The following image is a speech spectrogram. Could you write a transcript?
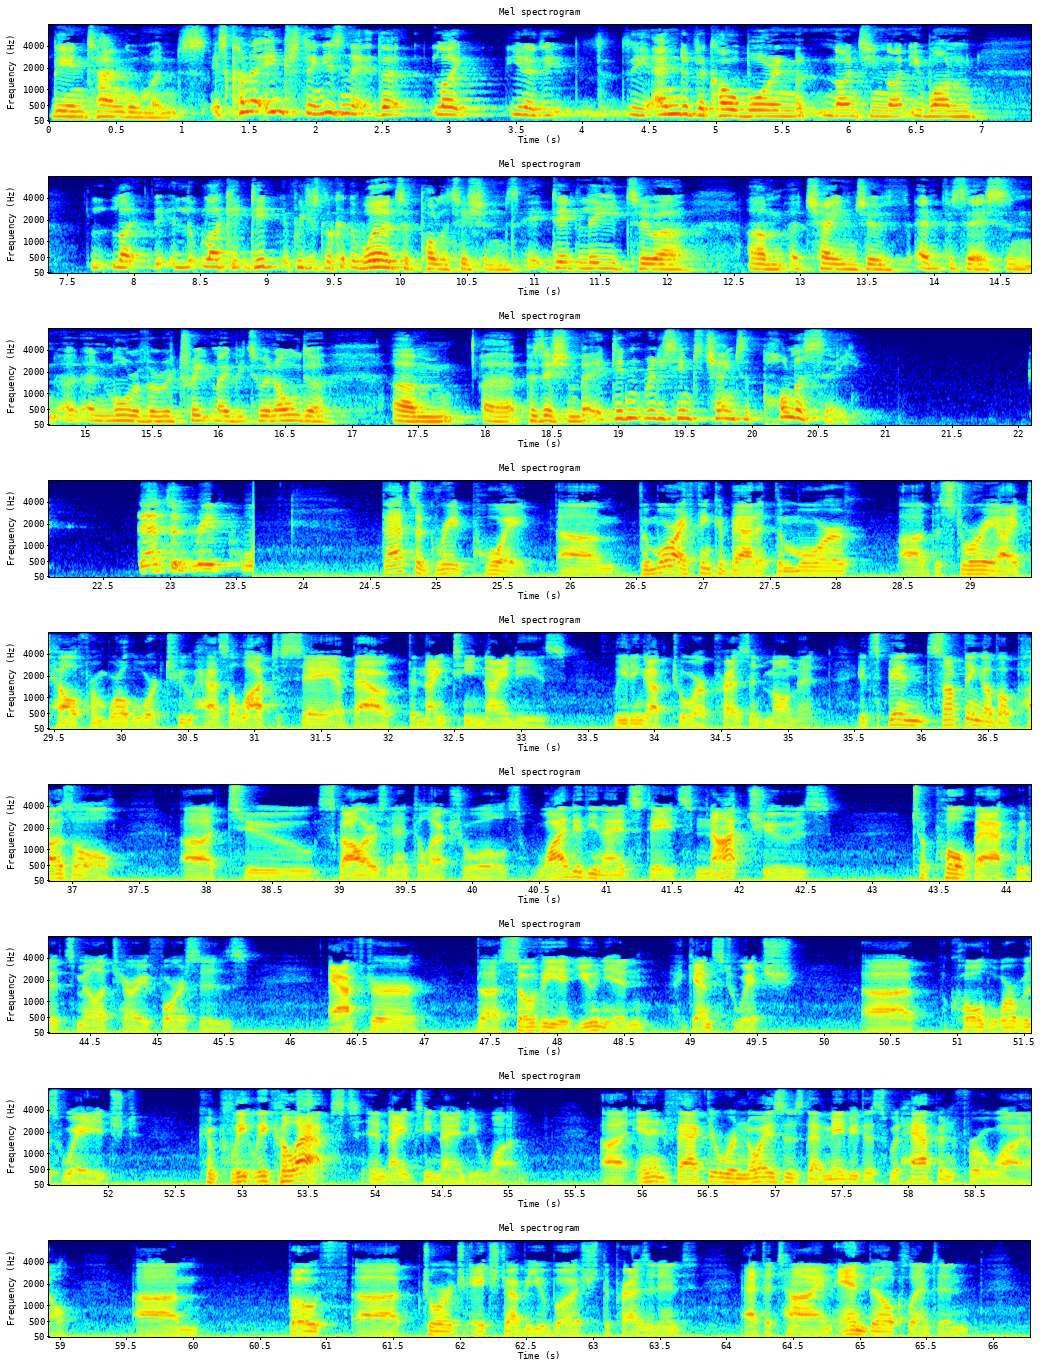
the entanglements. It's kind of interesting, isn't it, that like you know the the end of the Cold War in 1991 like it looked like it did if we just look at the words of politicians it did lead to a um, a change of emphasis and and more of a retreat maybe to an older um, uh, position, but it didn't really seem to change the policy. That's a great point. That's a great point. Um, the more I think about it, the more uh, the story I tell from World War II has a lot to say about the 1990s leading up to our present moment. It's been something of a puzzle uh, to scholars and intellectuals why did the United States not choose to pull back with its military forces after the Soviet Union, against which uh, Cold War was waged, completely collapsed in 1991? Uh, and in fact, there were noises that maybe this would happen for a while. Um, both uh, George H.W. Bush, the president at the time, and Bill Clinton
